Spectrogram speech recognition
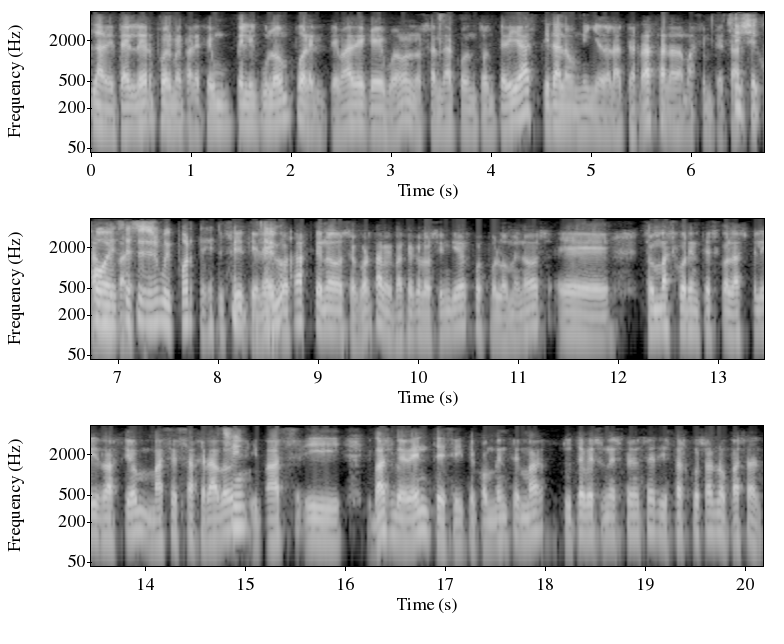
la de Tyler, pues me parece un peliculón por el tema de que, bueno, nos anda con tonterías, tiran a un niño de la terraza nada más empezar. Sí, sí, joder, eso es muy fuerte. Sí, tiene cosas que no se cortan. Me parece que los indios, pues por lo menos, eh, son más coherentes con las pelis de acción, más exagerados y más y, más bebentes y te convencen más. Tú te ves un Spencer y estas cosas no pasan.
